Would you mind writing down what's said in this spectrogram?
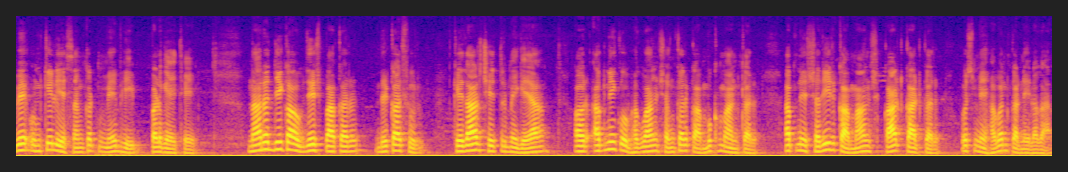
वे उनके लिए संकट में भी पड़ गए थे। नारद जी का उपदेश पाकर द्रिकासुर केदार क्षेत्र में गया और अग्नि को भगवान शंकर का मुख मानकर अपने शरीर का मांस काट काट कर उसमें हवन करने लगा।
